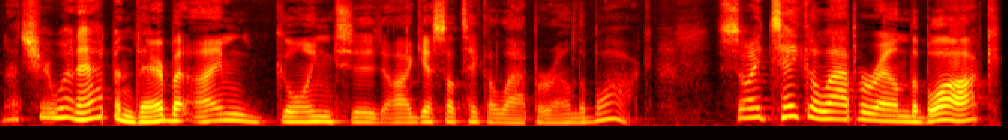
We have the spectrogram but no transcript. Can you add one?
Not sure what happened there, but I'm going to, I guess I'll take a lap around the block. So I take a lap around the block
